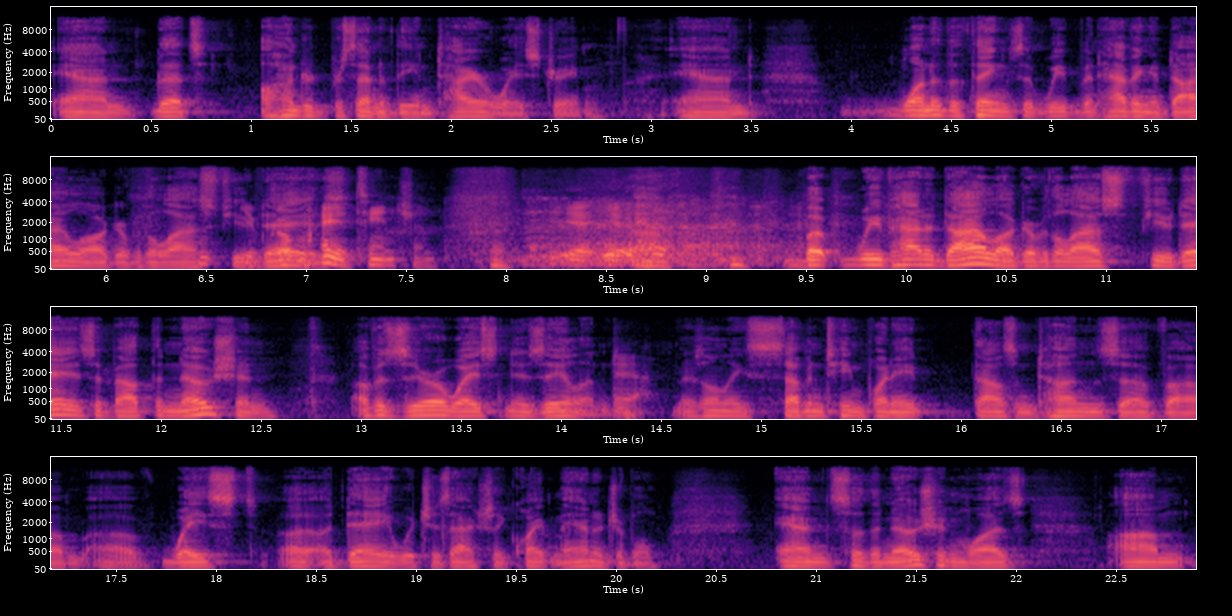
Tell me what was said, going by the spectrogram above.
And that's 100% of the entire waste stream. And one of the things that we've been having a dialogue over the last few You've days. got my attention. yeah, yeah. But we've had a dialogue over the last few days about the notion of a zero waste New Zealand. Yeah. There's only 17.8 thousand tons of, um, of waste a, a day, which is actually quite manageable. And so the notion was, um,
